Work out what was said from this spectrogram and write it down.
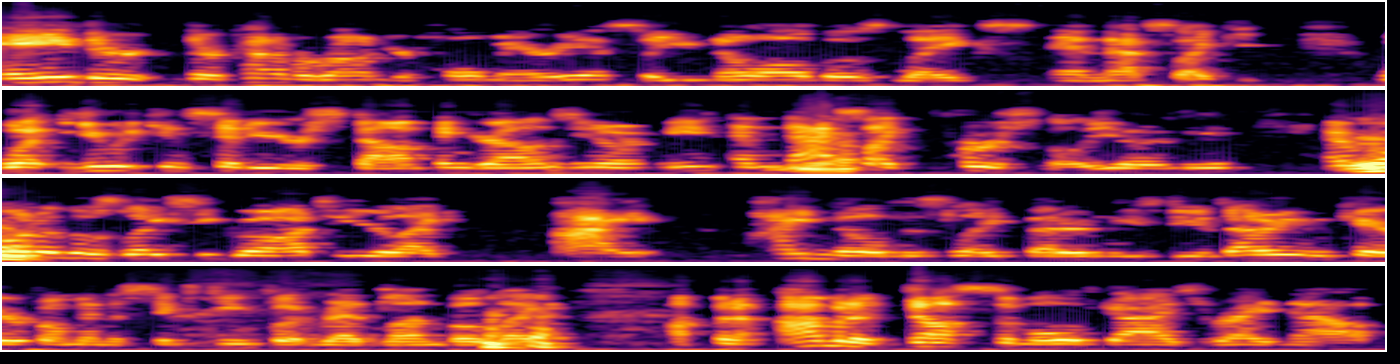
a they're they're kind of around your home area, so you know all those lakes, and that's like what you would consider your stomping grounds. You know what I mean? And that's Yeah. like personal. You know what I mean? Every Yeah. one of those lakes you go out to, you're like, I I know this lake better than these dudes. I don't even care if I'm in a 16 foot red Lund boat. Like I'm gonna I'm gonna dust some old guys right now.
